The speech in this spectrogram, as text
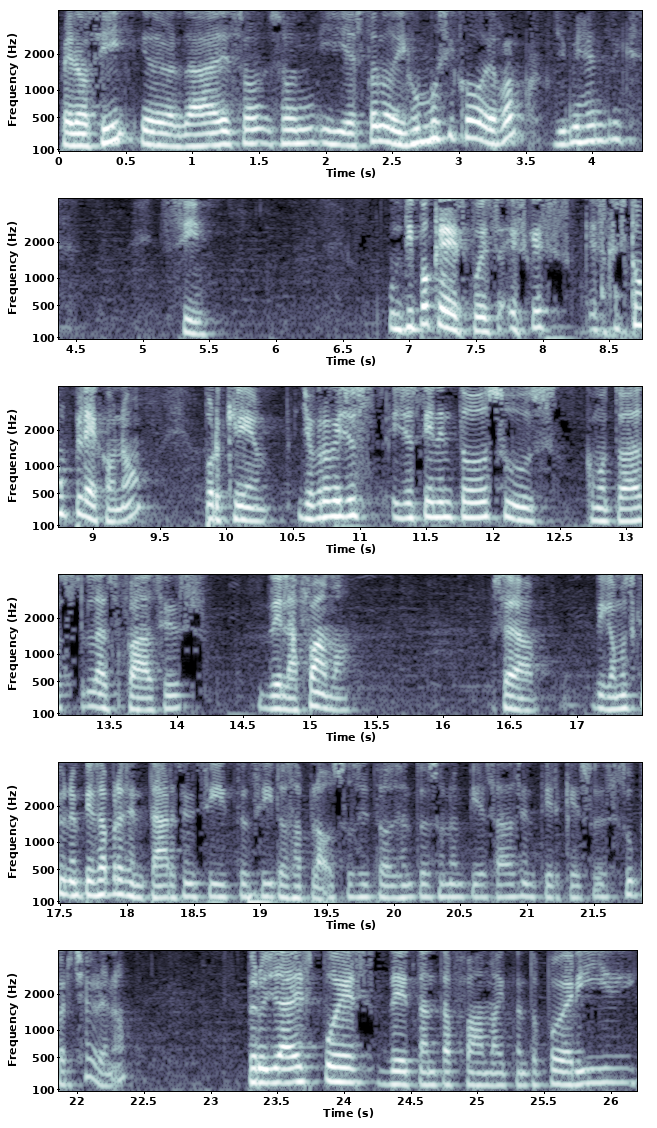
Pero sí, que de verdad son, son. Y esto lo dijo un músico de rock, Jimi Hendrix. Sí. Un tipo que después, es que es, es que es complejo, ¿no? Porque yo creo que ellos, ellos tienen todos sus, como todas las fases de la fama. O sea, digamos que uno empieza a presentarse en sitios y los aplausos y todo eso, entonces uno empieza a sentir que eso es súper chévere, ¿no? Pero ya después de tanta fama y tanto poder, y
